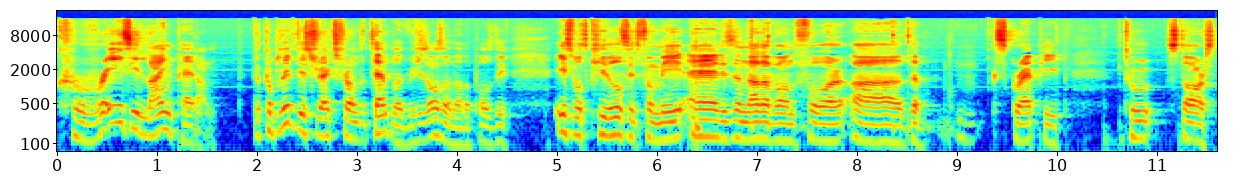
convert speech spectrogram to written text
crazy line pattern that completely distracts from the template, which is also another positive, is what kills it for me, and is another one for uh, the scrap heap, two stars.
